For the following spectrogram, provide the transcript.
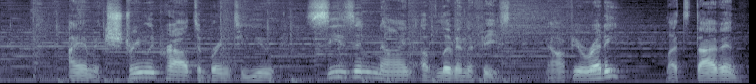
I am extremely proud to bring to you season 9 of Live in the Feast. Now, if you're ready, let's dive in.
